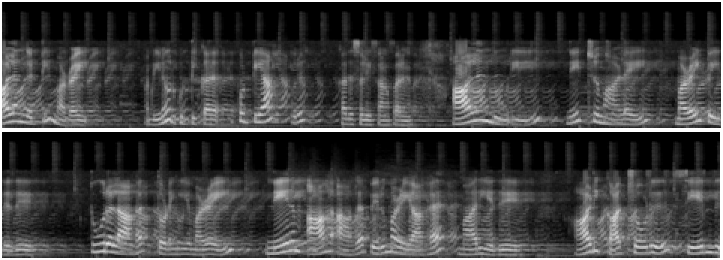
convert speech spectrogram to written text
ஆலங்கட்டி மழை அப்படின்னு ஒரு குட்டி க குட்டியாக ஒரு கதை சொல்லியிருக்காங்க பாருங்க. ஆலந்தூரில் நேற்று மாலை மழை பெய்தது. தூரலாக தொடங்கிய மழை நேரம் ஆக ஆக பெருமழையாக மாறியது. ஆடி காற்றோடு சேர்ந்து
